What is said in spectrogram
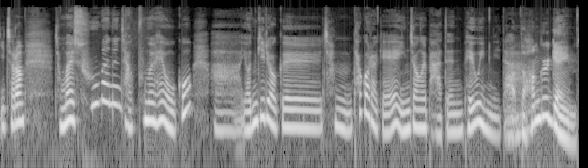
이처럼 정말 수많은 작품을 해오고 아, 연기력을 참 탁월하게 인정을 받은 배우입니다. Uh, the Hunger Games.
